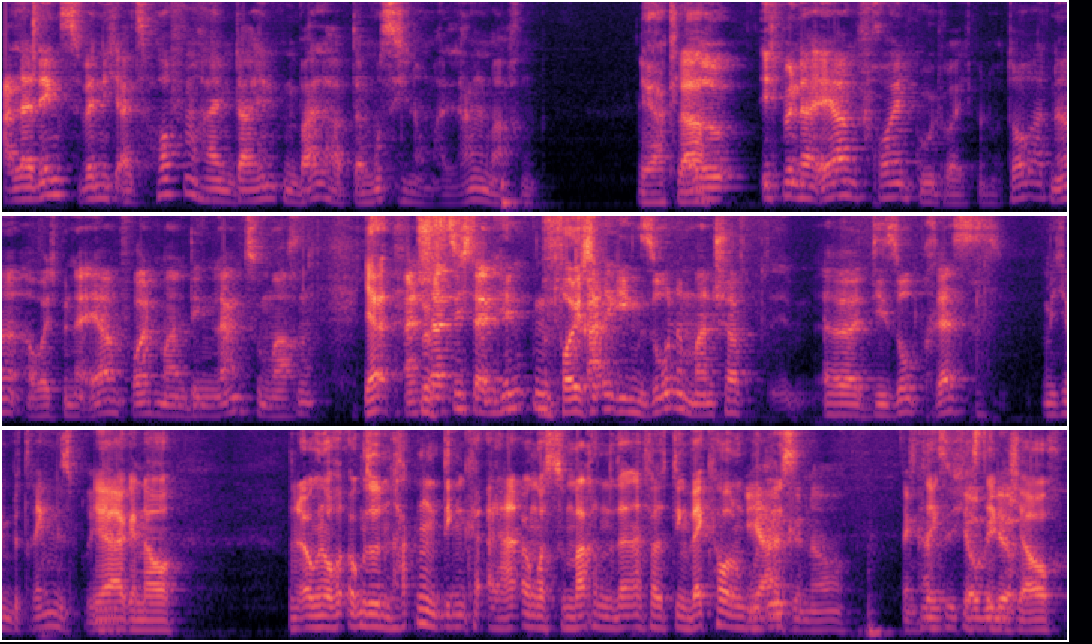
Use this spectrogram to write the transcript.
Allerdings, wenn ich als Hoffenheim da hinten Ball habe, dann muss ich nochmal lang machen. Ja, klar. Also, ich bin da eher ein Freund, gut, weil ich bin nur Torwart, ne? Aber ich bin da eher ein Freund, mal ein Ding lang zu machen. ja, Anstatt sich dann hinten, gerade gegen so eine Mannschaft, äh, die so presst, mich in Bedrängnis bringt. ja, genau. Dann irgend, noch, irgend so ein Hackending, Ahnung, irgendwas zu machen und dann einfach das Ding weghauen und gut Ja, ist. genau. Dann kannst du dich auch wieder ich auch.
